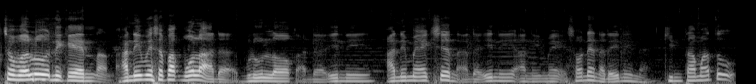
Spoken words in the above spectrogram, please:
Coba lu nih kayak anime sepak bola ada Blue Lock, ada ini, anime action ada ini, anime shonen ada ini. Nah, Gintama tuh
